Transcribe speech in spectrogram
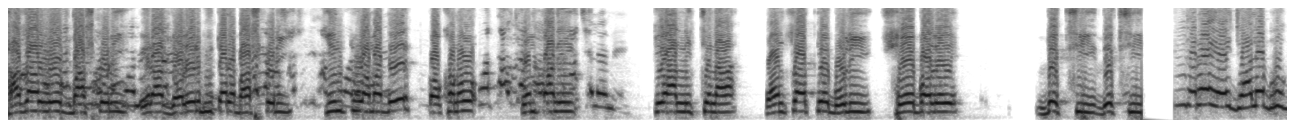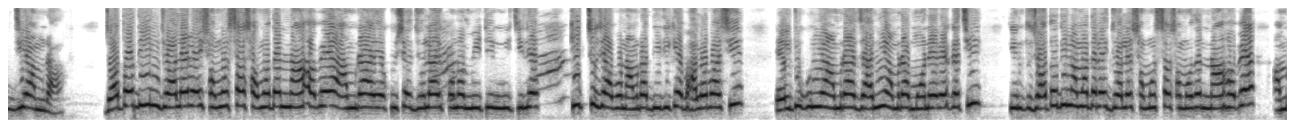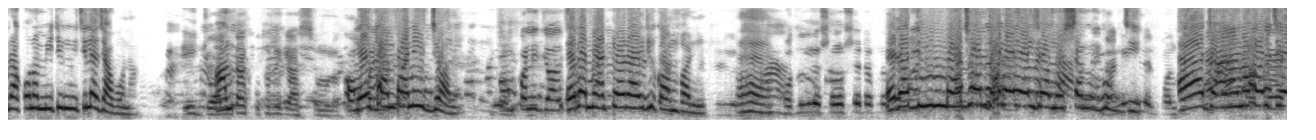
হাজার লোক বাস করি এরা জলের ভিতরে বাস করি কিন্তু আমাদের কখনো কোম্পানি কেয়ার নিচ্ছে না। পঞ্চায়েতকে বলি সে বলে দেখছি দেখছি। ধরে এই জলে ভুগছি আমরা। যতদিন জলের এই সমস্যা সমাধান না হবে, আমরা একুশে জুলাই কোনো মিটিং মিছিলে কিচ্ছু যাব না। আমরা দিদিকে ভালোবাসি, এইটুকুনি আমরা জানি, আমরা মনে রেখেছি। কিন্তু যতদিন আমাদের এই জলের সমস্যা সমাধান না হবে, আমরা কোনো মিটিং মিছিলে যাব না। এই জলটা কোথা থেকে আসছে মূলত? এই কোম্পানির জল। কোম্পানির জল। এটা মেট্রো আইডি কোম্পানি হ্যাঁ। কতদিনের সমস্যা এটা আপনার এটা তিন বছর ধরে এই সমস্যা আমি ভুগছি। হ্যাঁ জানানো হয়েছে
